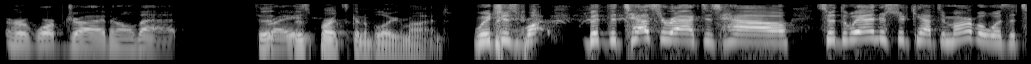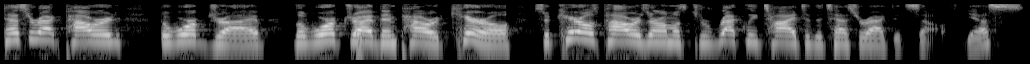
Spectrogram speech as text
her warp drive and all that. Th- right. This part's going to blow your mind. Which is what, but the Tesseract is how. So the way I understood Captain Marvel was the Tesseract powered the warp drive. The warp drive then powered Carol. So Carol's powers are almost directly tied to the Tesseract itself. Yes.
